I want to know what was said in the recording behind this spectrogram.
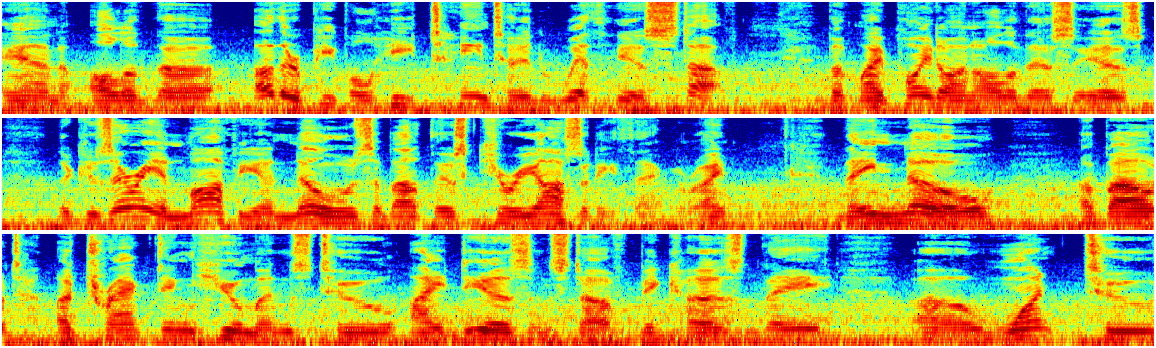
and all of the other people he tainted with his stuff. But my point on all of this is the Khazarian mafia knows about this curiosity thing, right? They know about attracting humans to ideas and stuff because they uh, want to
